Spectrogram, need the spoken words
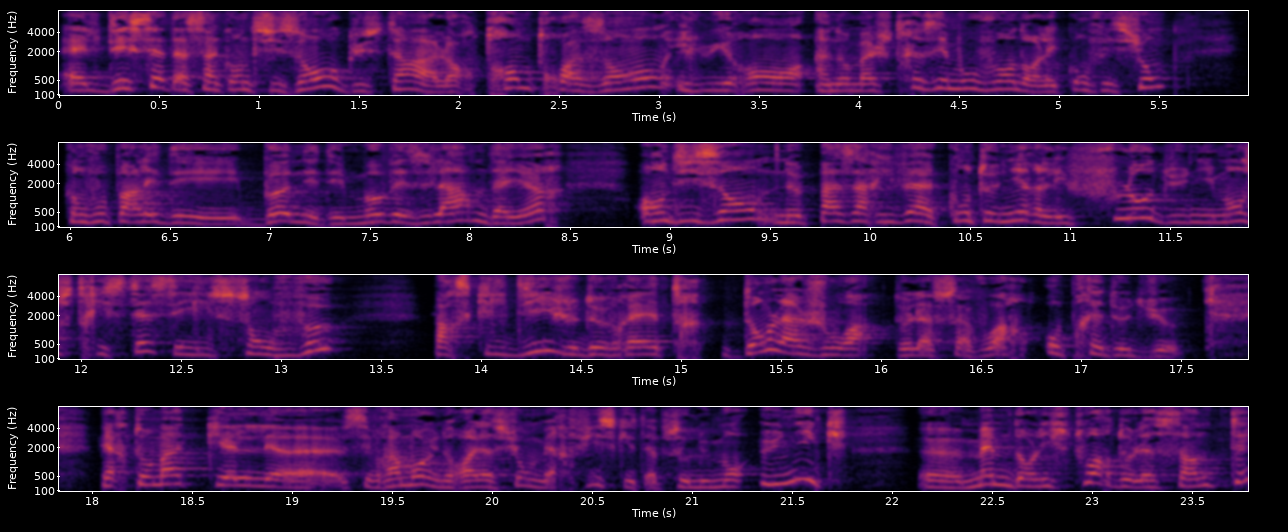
Elle décède à 56 ans. Augustin a alors 33 ans. Il lui rend un hommage très émouvant dans les confessions quand vous parlez des bonnes et des mauvaises larmes d'ailleurs, en disant ne pas arriver à contenir les flots d'une immense tristesse et il s'en veut parce qu'il dit je devrais être dans la joie de la savoir auprès de Dieu. Père Thomas, euh, c'est vraiment une relation mère-fils qui est absolument unique, euh, même dans l'histoire de la sainteté,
